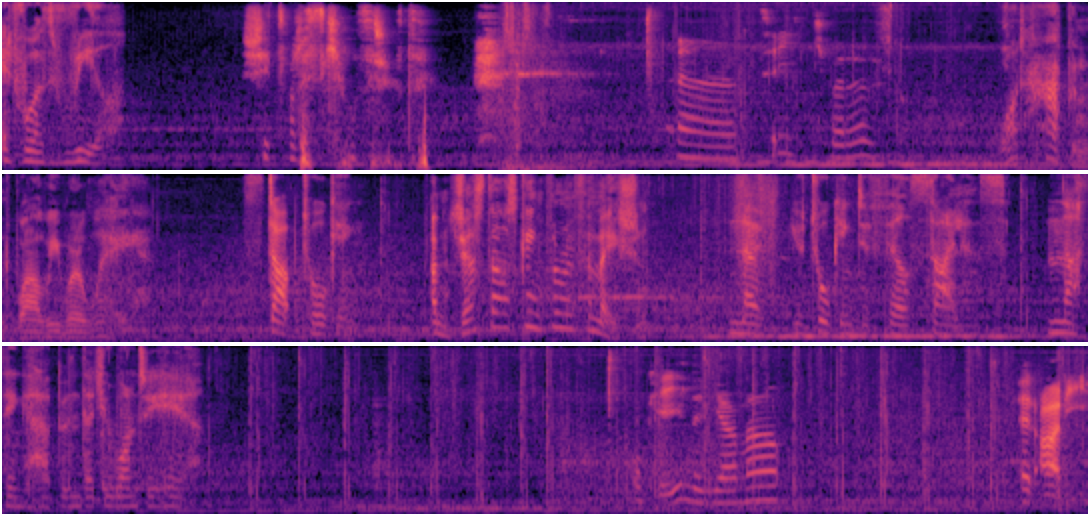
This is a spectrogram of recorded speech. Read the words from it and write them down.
It was real. Shit vad läskig hon ser ut. Uh, take, vad är det? What happened while we were away? Stop talking. I'm just asking for information. No, you're talking to fill silence. Nothing happened that you want to hear. Okej, Liliana är arg.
